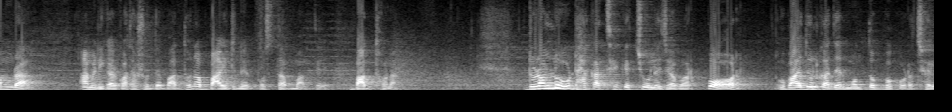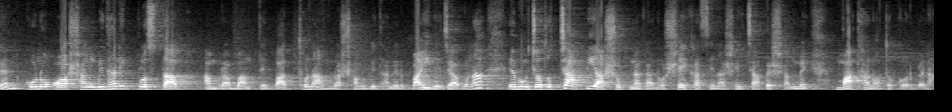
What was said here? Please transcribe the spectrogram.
আমরা আমেরিকার কথা শুনতে বাধ্য না, বাইডেনের প্রস্তাব মানতে বাধ্য না। ডোনাল্ডু ঢাকা থেকে চলে যাওয়ার পর ওবায়দুল কাদের মন্তব্য করেছিলেন, কোনো অসাংবিধানিক প্রস্তাব আমরা মানতে বাধ্য না, আমরা সংবিধানের বাইরে যাব না এবং যত চাপই আসুক না কেন, শেখ হাসিনা সেই চাপের সামনে মাথা নত করবে না।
